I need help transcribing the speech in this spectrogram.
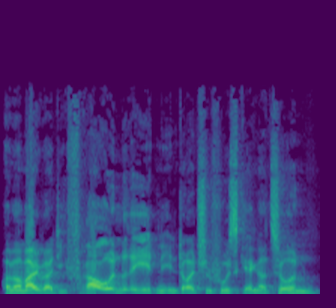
wollen wir mal über die Frauen reden in deutschen Fußgängerzonen?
